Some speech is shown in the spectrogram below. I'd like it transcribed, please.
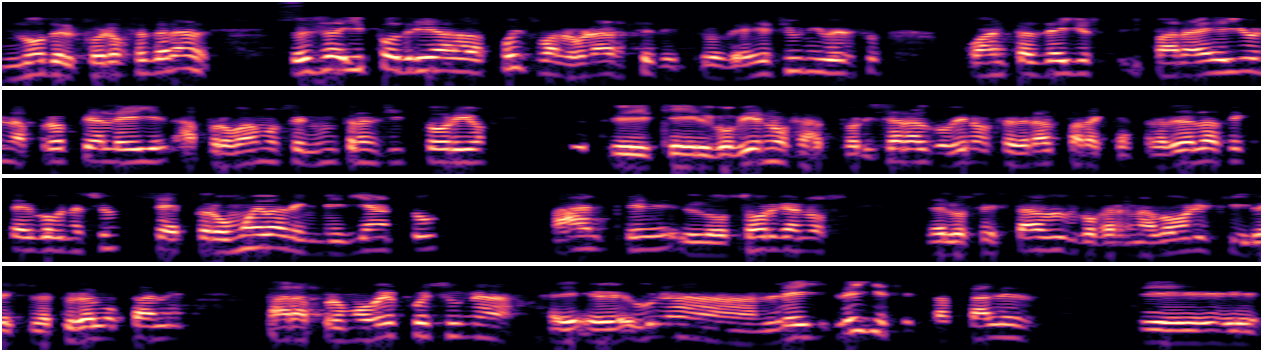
no del fuero federal. Entonces ahí podría pues valorarse dentro de ese universo cuántas de ellos, y para ello en la propia ley aprobamos en un transitorio eh, que el gobierno autorizara al gobierno federal para que a través de la Secretaría de Gobernación se promueva de inmediato ante los órganos de los estados, gobernadores y legislaturas locales para promover pues una eh, eh, una ley leyes estatales de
